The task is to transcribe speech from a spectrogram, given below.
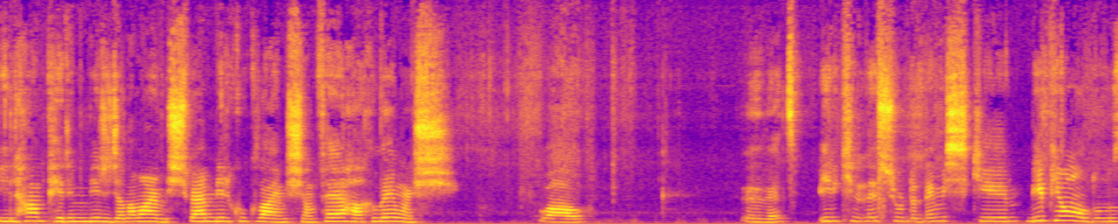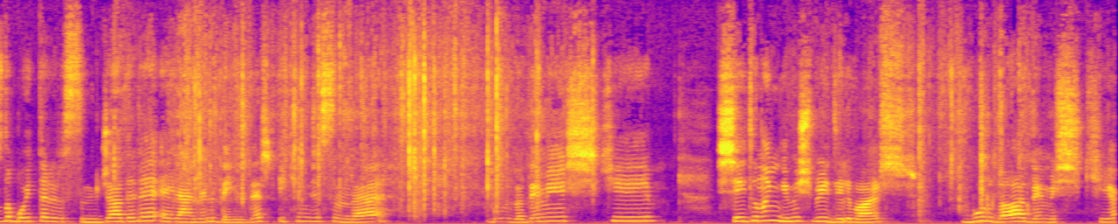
İlhan Perim bir canavarmış. Ben bir kuklaymışım. F haklıymış. Wow. Evet. İlkinde şurada demiş ki bir piyon olduğunuzda boyutlar arası mücadele eğlenceli değildir. İkincisinde burada demiş ki şeytanın gümüş bir dili var. Burada demiş ki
